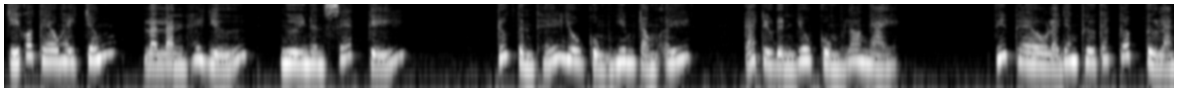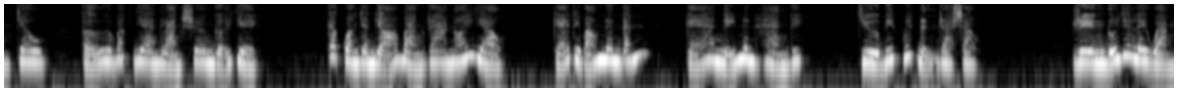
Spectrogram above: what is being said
Chỉ có theo hay chống là lành hay dữ, người nên xét kỹ. Trước tình thế vô cùng nghiêm trọng ấy, cả triều đình vô cùng lo ngại. Tiếp theo là văn thư các cấp từ Lạng Châu, ở Bắc Giang Lạng Sơn gửi về. Các quan văn võ bàn ra nói vào, kẻ thì bảo nên đánh, kẻ nghĩ nên hàng đi, chưa biết quyết định ra sao. Riêng đối với Lê Hoàng,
